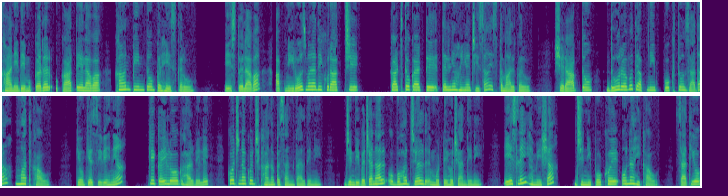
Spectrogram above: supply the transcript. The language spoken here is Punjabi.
ਖਾਣੇ ਦੇ ਮੁਕਰਰ ਔਕਾਤ ਦੇ ਇਲਾਵਾ ਖਾਣ ਪੀਣ ਤੋਂ ਪਰਹੇਜ਼ ਕਰੋ ਇਸ ਤੋਂ ਇਲਾਵਾ ਆਪਣੀ ਰੋਜ਼ਮਰਾ ਦੀ ਖੁਰਾਕ 'ਚ ਘੱਟ ਤੋਂ ਘੱਟ ਤਲੀਆਂ ਹੋਈਆਂ ਚੀਜ਼ਾਂ ਇਸਤੇਮਾਲ ਕਰੋ ਸ਼ਰਾਬ ਤੋਂ ਦੂਰ ਰਹੋ ਤੇ ਆਪਣੀ ਭੁੱਖ ਤੋਂ ਜ਼ਿਆਦਾ ਮਤ ਖਾਓ ਕਿਉਂਕਿ ਅਸੀਂ ਵੇਖਿਆ ਕਿ ਕਈ ਲੋਕ ਹਰ ਵੇਲੇ ਕੁਝ ਨਾ ਕੁਝ ਖਾਣਾ ਪਸੰਦ ਕਰਦੇ ਨੇ ਜਿੰਦੀ ਵਜ੍ਹਾ ਨਾਲ ਉਹ ਬਹੁਤ ਜਲਦ ਮੋਟੇ ਹੋ ਜਾਂਦੇ ਨੇ ਇਸ ਲਈ ਹਮੇਸ਼ਾ ਜਿੰਨੀ ਭੁੱਖ ਹੋਏ ਉਹਨਾਂ ਹੀ ਖਾਓ ਸਾਥੀਓ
